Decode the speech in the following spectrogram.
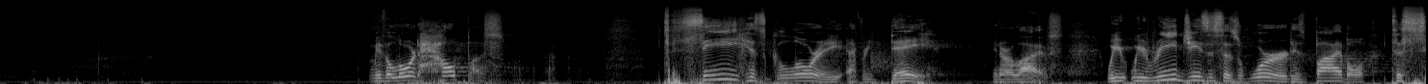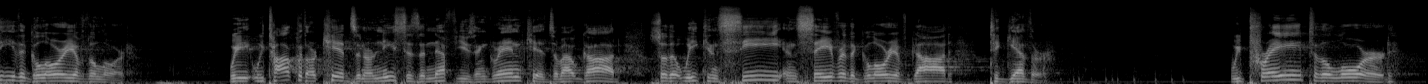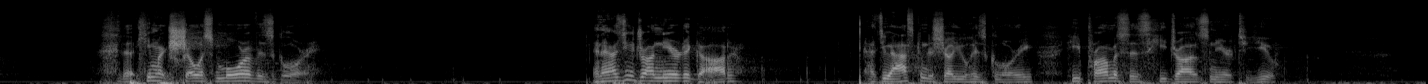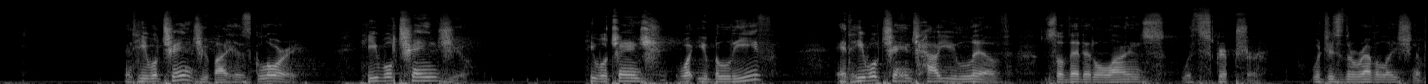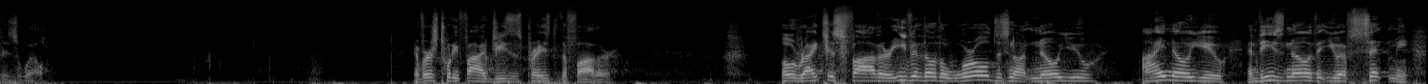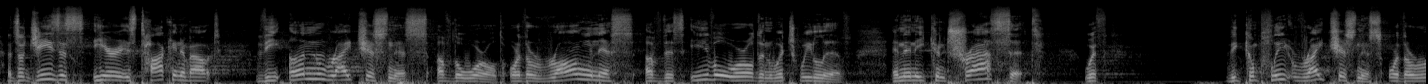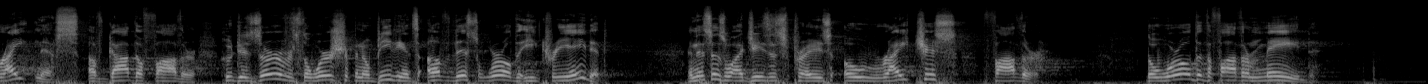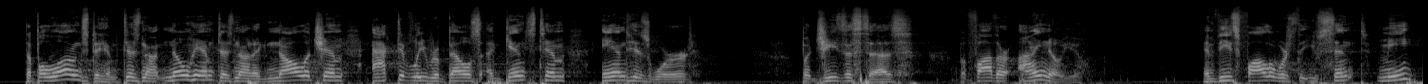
May the Lord help us to see his glory every day in our lives. We, we read Jesus' word, his Bible, to see the glory of the Lord. We, we talk with our kids and our nieces and nephews and grandkids about God so that we can see and savor the glory of God together. We pray to the Lord that he might show us more of his glory. And as you draw near to God, as you ask Him to show you His glory, He promises He draws near to you. And He will change you by His glory. He will change you. He will change what you believe, and He will change how you live so that it aligns with Scripture, which is the revelation of His will. In verse 25, Jesus prays to the Father. O righteous Father, even though the world does not know you, I know you, and these know that you have sent me. And so Jesus here is talking about the unrighteousness of the world or the wrongness of this evil world in which we live. And then he contrasts it with the complete righteousness or the rightness of God the Father, who deserves the worship and obedience of this world that he created. And this is why Jesus prays, O righteous Father. The world that the Father made that belongs to him, does not know him, does not acknowledge him, actively rebels against him and his word. But Jesus says, But Father, I know you. And these followers that you sent me,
